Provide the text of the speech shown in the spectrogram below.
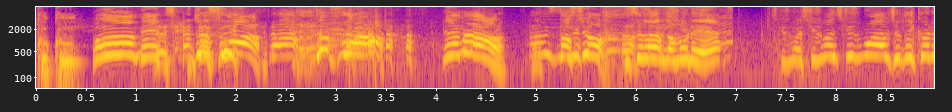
Coucou. Oh mais C'est Deux fois Ah Deux fois Il y en a marre Attention Celle-là va voler hein. Excuse-moi, excuse-moi, excuse-moi, je déconne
